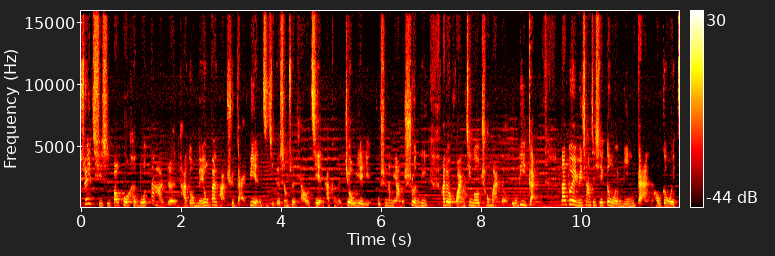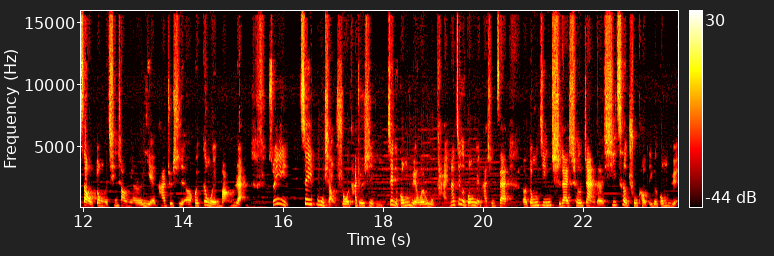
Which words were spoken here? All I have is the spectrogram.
所以其实包括很多大人，他都没有办法去改变自己的生存条件，他可能就业也不是那么样的顺利，他对环境都充满了无力感。那对于像这些更为敏感，然后更为躁动的青少年而言，他就是呃会更为茫然。所以这一部小说，它就是以这个公园为舞台。那这个公园它是在呃东京池袋车站的西侧出口的一个公园。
